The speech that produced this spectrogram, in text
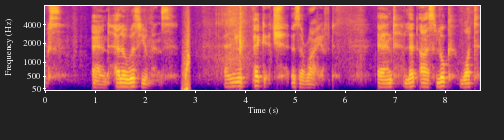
Folks and hello with humans. A new package is arrived and let us look what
